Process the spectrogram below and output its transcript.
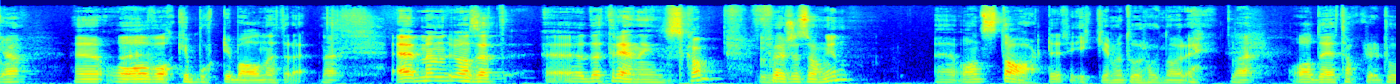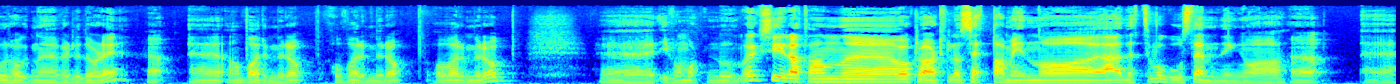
Ja. eh, og var ikke borti ballen etter det. Nei. Eh, Men uansett, eh, det er treningskamp før sesongen, eh, og han starter ikke med Tor Hogne Aarøy. Og det takler Tor Hogne veldig dårlig. Ja. Eh, han varmer opp og varmer opp og varmer opp. Eh, Ivar Morten Nordmark sier at han eh, var klar til å sette ham inn, og ja, dette var god stemning. Og Ja. eh,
